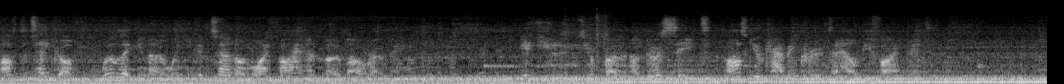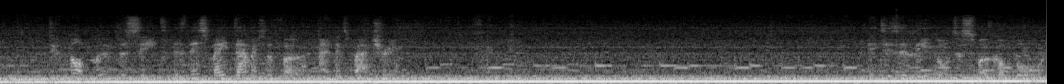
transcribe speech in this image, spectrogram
After takeoff, we'll let you know when you can turn on Wi-Fi and mobile roaming. If you lose your phone under a seat, ask your cabin crew to help you find it. Not move the seat as this may damage the phone and its battery. It is illegal to smoke on board,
